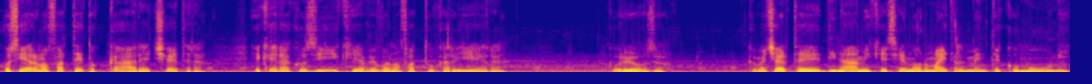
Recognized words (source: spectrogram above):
o si erano fatte toccare, eccetera, e che era così che avevano fatto carriera. Curioso, come certe dinamiche siano ormai talmente comuni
